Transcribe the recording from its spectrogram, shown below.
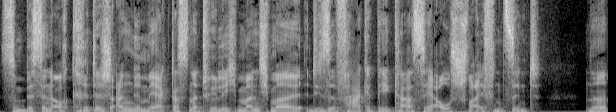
so ein bisschen auch kritisch angemerkt, dass natürlich manchmal diese Fake-PKs sehr ausschweifend sind. Ne?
